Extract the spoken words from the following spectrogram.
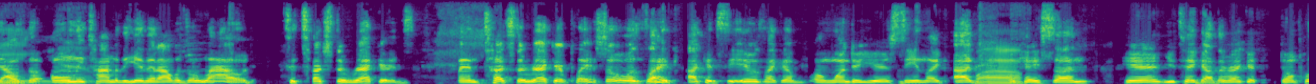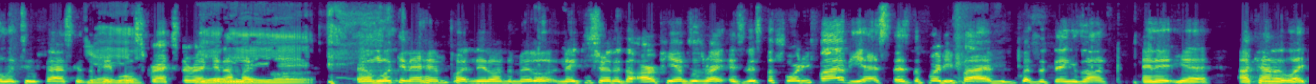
that was the mm, yeah. only time of the year that I was allowed to touch the records and touch the record player. So it was like I could see it was like a, a Wonder Years scene. Like I, Wow. okay, son, here you take out the record. Don't pull it too fast because the Yeah, paper yeah. will scratch the record. Yeah, I'm like, yeah. I'm looking at him putting it on the middle, making sure that the RPMs is right. Is this the 45? Yes, that's the 45. You put the things on, and it, yeah. I kind of like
